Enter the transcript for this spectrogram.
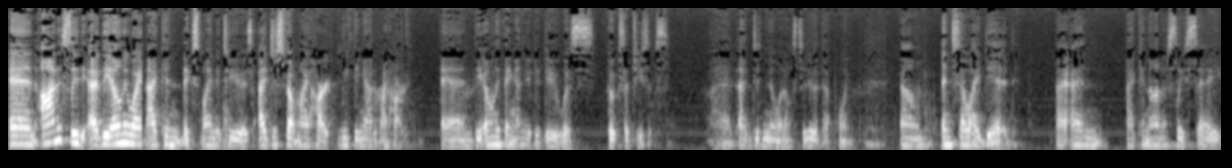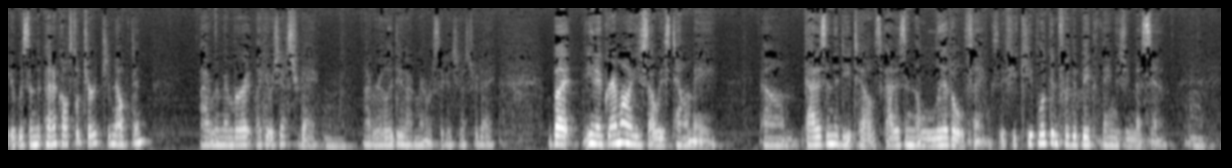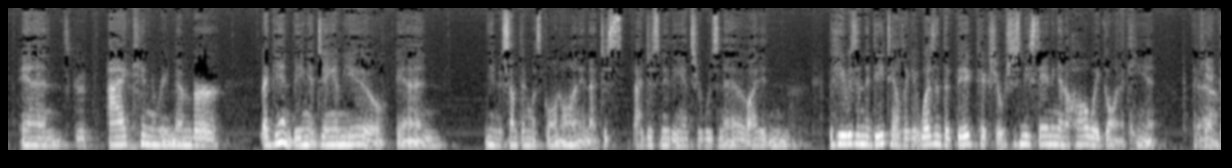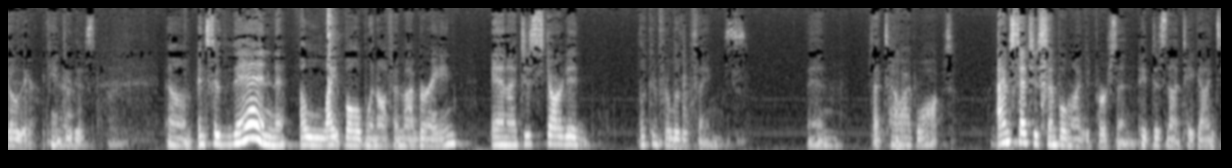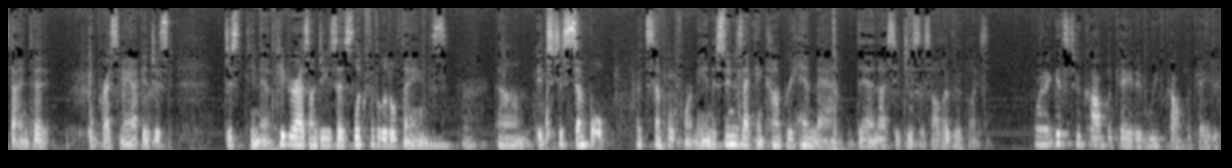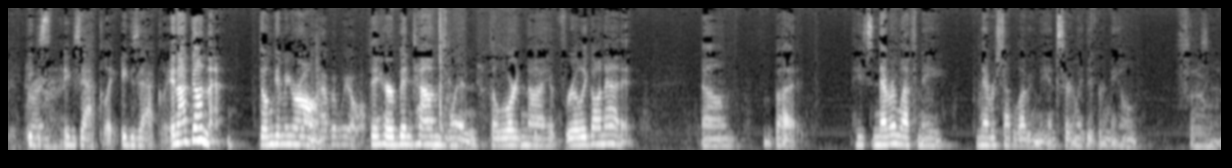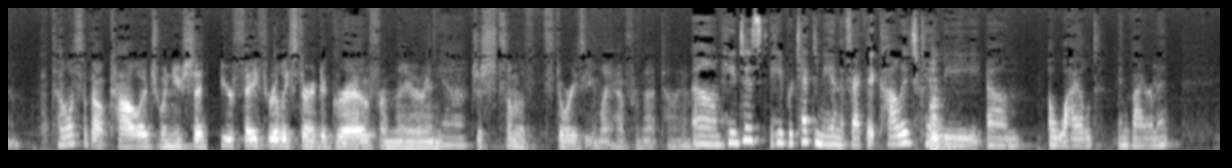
And honestly, the, uh, the only way I can explain it to you is I just felt my heart leaping out of my heart. And the only thing I knew to do was go accept Jesus. I, I didn't know what else to do at that point. Um, and so I did. I, and I can honestly say it was in the Pentecostal church in Elkton. I remember it like it was yesterday. I really do. I remember it like it was yesterday. But, you know, Grandma used to always tell me, um, God is in the details. God is in the little things. If you keep looking for the big things, you miss Him. And It's good. I can remember, again, being at JMU and you know something was going on, and I just I just knew the answer was no. I didn't. But He was in the details. Like it wasn't the big picture. It was just me standing in a hallway going, I can't, I can't go there. I can't Yeah. do this. Um, and so then a light bulb went off in my brain, and I just started looking for little things. And that's how I've walked. I'm such a simple minded person. It does not take Einstein to impress me. I can just, just, you know, keep your eyes on Jesus, look for the little things. Um, it's just simple. It's simple for me. And as soon as I can comprehend that, then I see Jesus all over the place. When it gets too complicated, we've complicated it, Ex- exactly, exactly. And I've done that. Don't get me wrong. Haven't we all? There have been times when the Lord and I have really gone at it. Um, but He's never left me, never stopped loving me, and certainly did bring me home. So, So, tell us about college when you said your faith really started to grow from there and Yeah. just some of the stories that you might have from that time. um, he just he protected me in the fact that college can be um, a wild environment.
